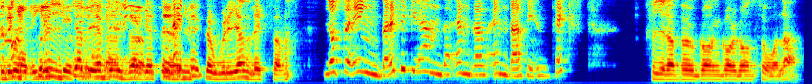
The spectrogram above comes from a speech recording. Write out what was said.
Du får stryka det bidraget ur historien liksom. Lotta Engberg fick ju ändra, ändra, ändra sin text. Fyra bugg och en gorgonzola.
